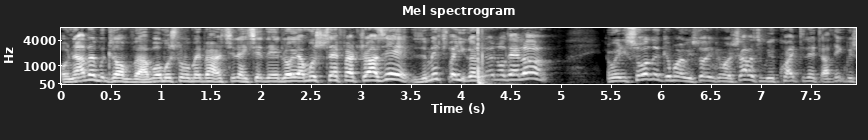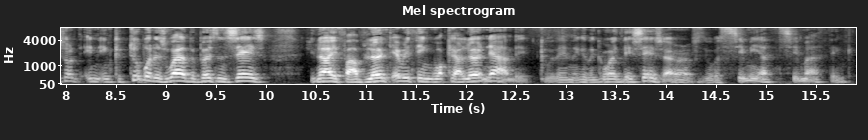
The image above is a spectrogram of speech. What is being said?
Or another example, Havo mushpav on Bahar Sinai, he said, lo yamush sefer Torah zeh. It's a mitzvah, you got to learn all day long. And when we saw the Gemara, we saw it in Gemara Shabbos, we quoted it, I think we saw it in, in Ketubot as well, the person says, you know, if I've learned everything, what can I learn now? The, the, the Gemara, they say, I don't know if it was Simi, Sima, I think.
